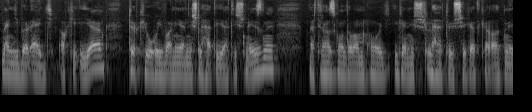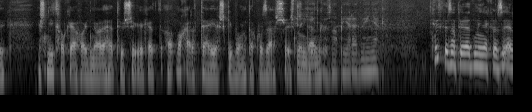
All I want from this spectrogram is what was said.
mennyiből egy, aki ilyen. Tök jó, hogy van ilyen, és lehet ilyet is nézni, mert én azt gondolom, hogy igenis lehetőséget kell adni, és nyitva kell hagyni a lehetőségeket, akár a teljes kibontakozásra és, és minden. Hétköznapi eredmények? Hétköznapi eredmények azért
